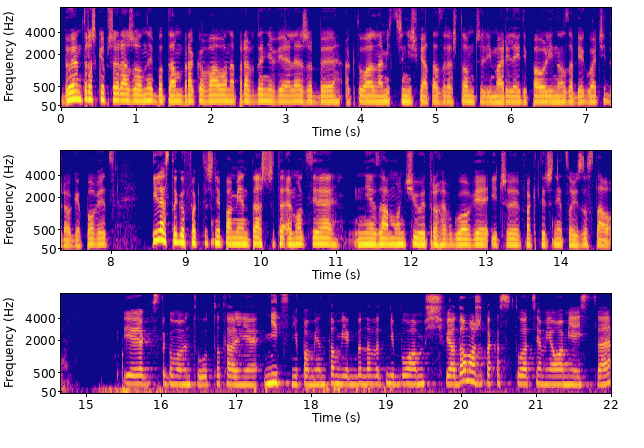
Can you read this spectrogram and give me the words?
byłem troszkę przerażony, bo tam brakowało naprawdę niewiele, żeby aktualna mistrzyni świata zresztą, czyli Mary Lady Paulino, zabiegła ci drogę. Powiedz, ile z tego faktycznie pamiętasz? Czy te emocje nie zamąciły trochę w głowie i czy faktycznie coś zostało? Ja jakby z tego momentu totalnie nic nie pamiętam, jakby nawet nie byłam świadoma, że taka sytuacja miała miejsce.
